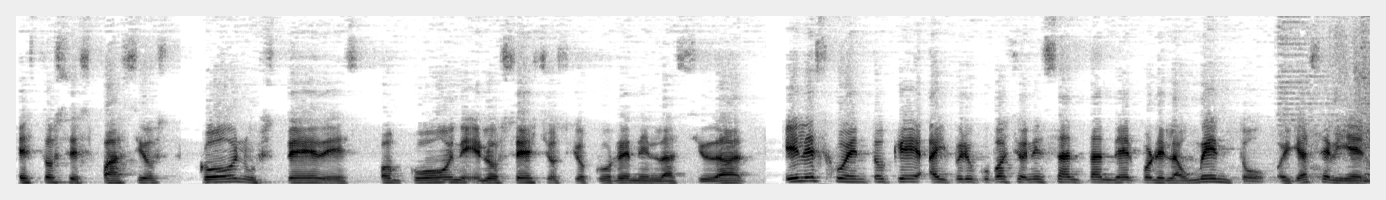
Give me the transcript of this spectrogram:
estos espacios con ustedes o con los hechos que ocurren en la ciudad. Y les cuento que hay preocupación en Santander por el aumento, oígase bien,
